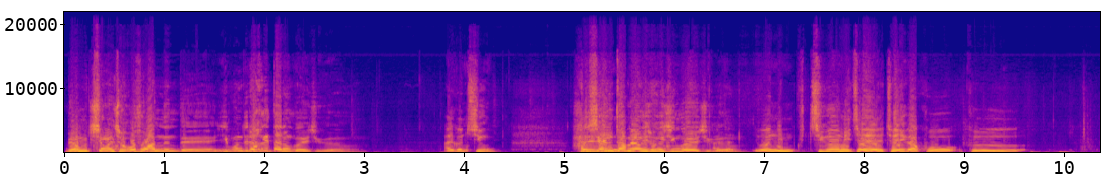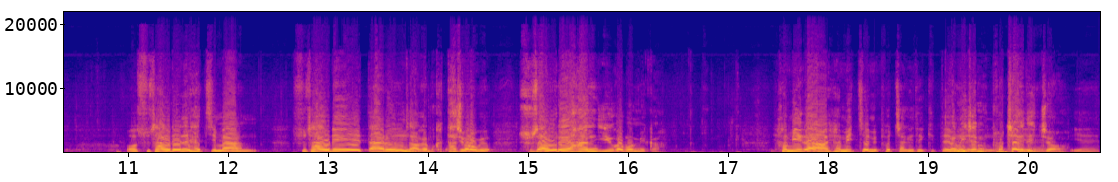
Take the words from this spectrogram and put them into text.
명칭을 적어서 왔는데 이분들이 하겠다는 거예요 지금. 아니 그건 지금 한 센터명이 정해진 거예요 지금. 아니, 의원님 지금 이제 저희가 고 그 어, 수사 의뢰는 했지만 수사 의뢰에 따른 자 그럼 다시 말하고요. 수사 의뢰한 이유가 뭡니까? 혐의가 혐의점이 포착이 됐기 때문에 혐의점이 한- 포착이 예, 됐죠. 예.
